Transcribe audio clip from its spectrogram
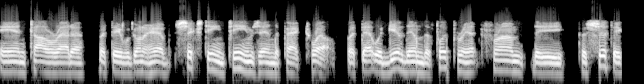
and Colorado but they were going to have 16 teams in the Pac 12. But that would give them the footprint from the Pacific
